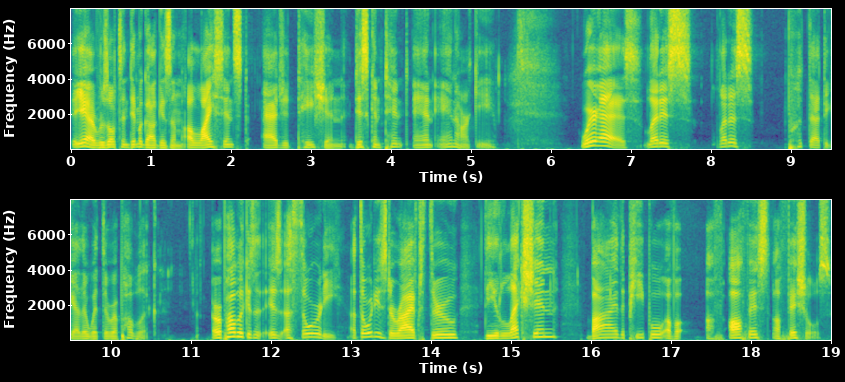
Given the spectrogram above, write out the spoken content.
yeah, results in demagogism, a licensed agitation, discontent, and anarchy. Whereas, let us let us put that together with the republic. A republic is, is authority. Authority is derived through the election by the people of of office officials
